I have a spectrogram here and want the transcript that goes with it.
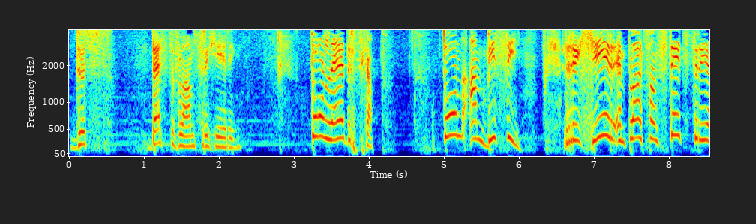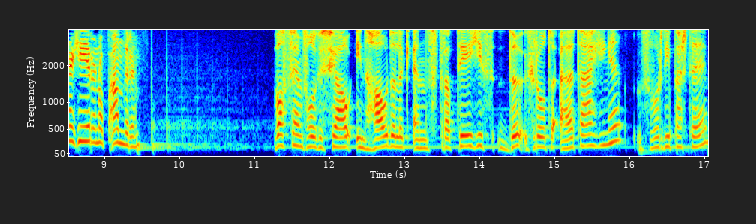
Dus, beste Vlaamse regering, toon leiderschap, toon ambitie. Regeer in plaats van steeds te reageren op anderen. Wat zijn volgens jou inhoudelijk en strategisch de grote uitdagingen voor die partij?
